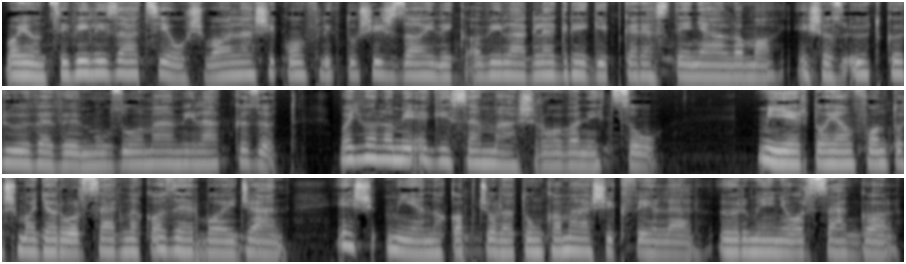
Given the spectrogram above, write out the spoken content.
Vajon civilizációs vallási konfliktus is zajlik a világ legrégibb keresztény állama és az őt körülvevő muzulmán világ között? Vagy valami egészen másról van itt szó? Miért olyan fontos Magyarországnak Azerbajdzsán, és milyen a kapcsolatunk a másik féllel, Örményországgal?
